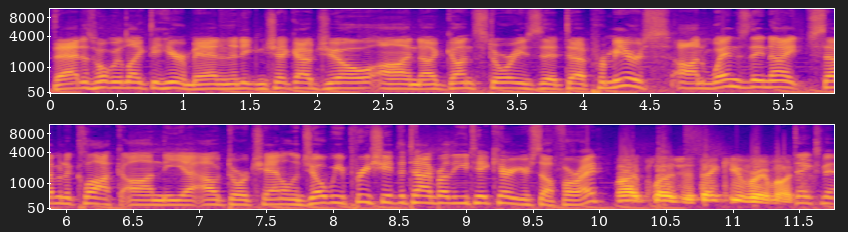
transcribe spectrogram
That is what we like to hear, man. And then you can check out Joe on uh, Gun Stories that uh, premieres on Wednesday night, 7 o'clock on the uh, Outdoor Channel. And Joe, we appreciate the time, brother. You take care of yourself, all right? My pleasure. Thank you very much. Thanks, man.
